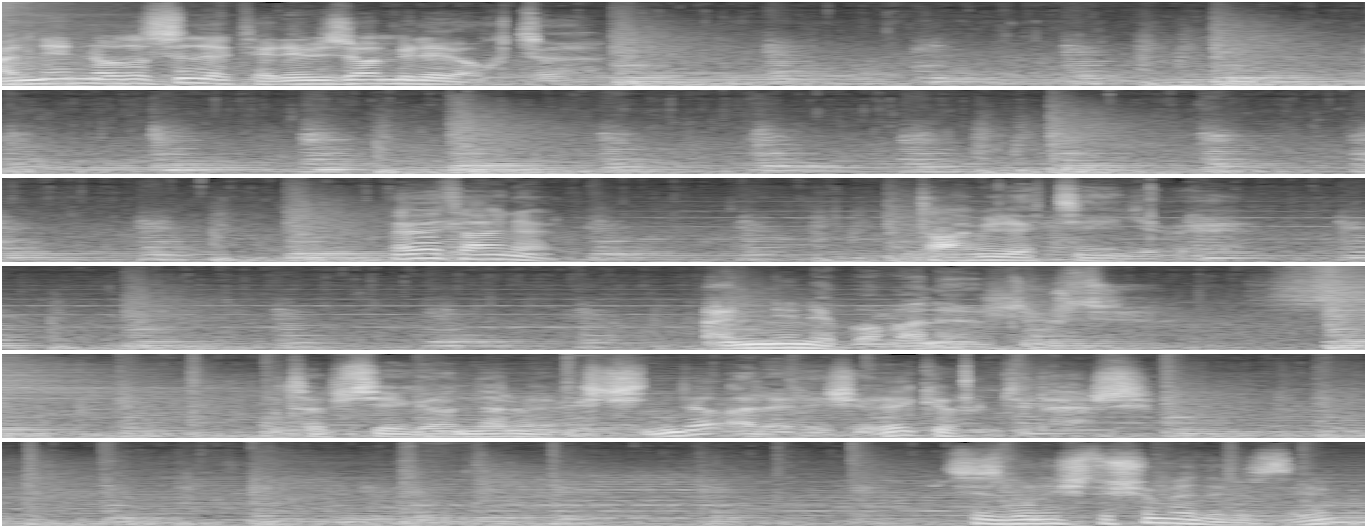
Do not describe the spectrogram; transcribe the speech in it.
Annenin odasında televizyon bile yoktu. Evet aynen. Tahmin ettiğin gibi. Anneni baban öldürdü. Otopsiye göndermemek için de alelacele gömdüler. Siz bunu hiç düşünmediniz değil mi?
